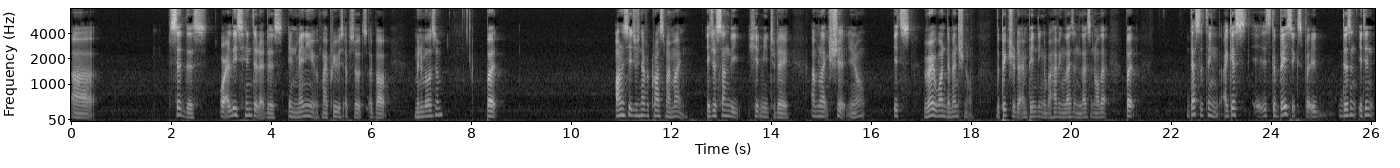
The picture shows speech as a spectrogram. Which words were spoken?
uh, said this or at least hinted at this in many of my previous episodes about minimalism, but honestly, it just never crossed my mind. It just suddenly hit me today. I'm like, shit, you know, it's very one dimensional. The picture that I'm painting about having less and less and all that, but that's the thing. I guess it's the basics, but it doesn't. It didn't.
